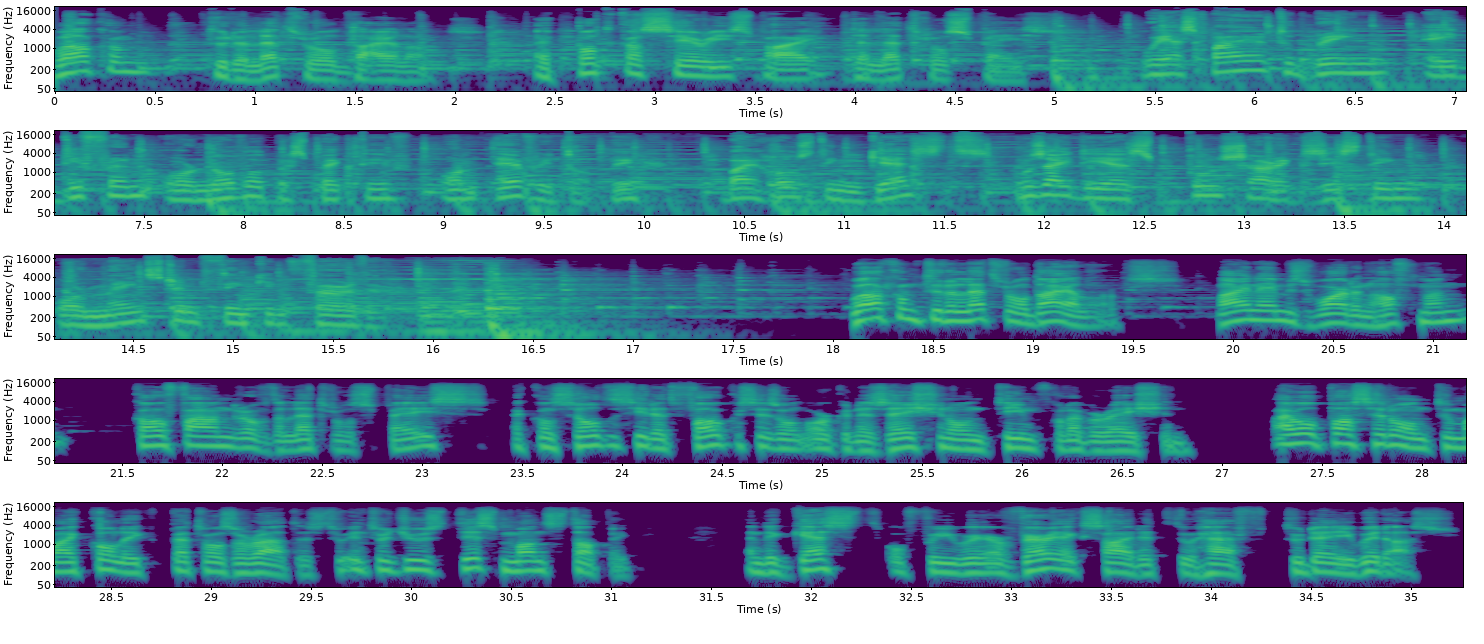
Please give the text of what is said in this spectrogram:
Welcome to the Lateral Dialogues, a podcast series by The Lateral Space. We aspire to bring a different or novel perspective on every topic by hosting guests whose ideas push our existing or mainstream thinking further. Welcome to the Lateral Dialogues. My name is Warden Hoffman, co founder of The Lateral Space, a consultancy that focuses on organizational and team collaboration. I will pass it on to my colleague Petros Oratis to introduce this month's topic and the guest of we are very excited to have today with us.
